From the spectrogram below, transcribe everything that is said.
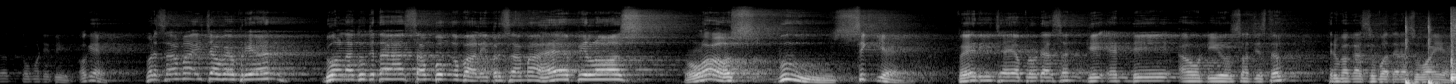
Dos Community. Oke, bersama Ica Febrian, dua lagu kita sambung kembali bersama Happy Loss, Loss Musiknya. Ferry Jaya Production, GND Audio Sound System. Terima kasih buat era semuanya.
